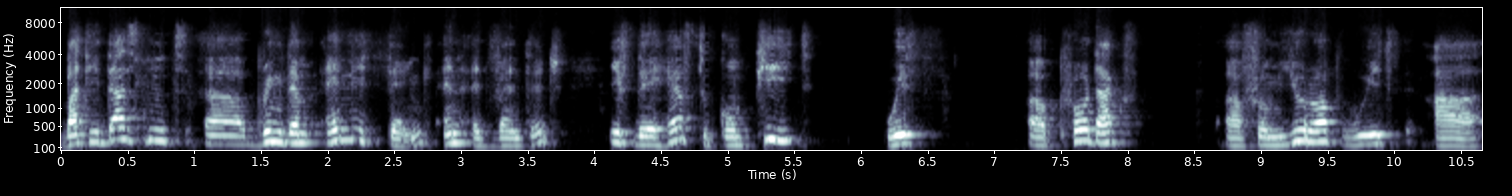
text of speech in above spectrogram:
But it doesn't uh, bring them anything, an advantage, if they have to compete with uh, products uh, from Europe which are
